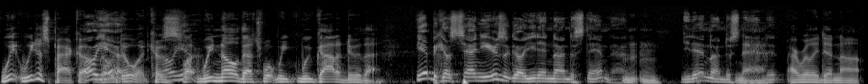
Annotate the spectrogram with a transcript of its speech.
we, we just pack up Oh, and yeah. go do it because Oh, yeah. we know that's what we, we've got to do that. Yeah, because 10 years ago, you didn't understand that. You didn't understand Nah, it. I really did not.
